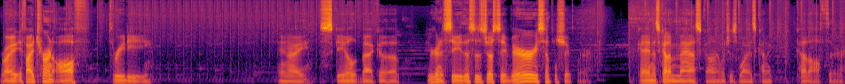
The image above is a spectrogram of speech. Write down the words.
right? If I turn off 3D and I scale it back up, you're going to see this is just a very simple shape layer. Okay, and it's got a mask on it, which is why it's kind of cut off there.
